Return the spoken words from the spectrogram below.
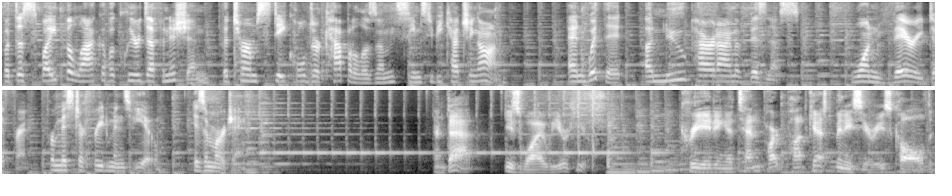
But despite the lack of a clear definition, the term stakeholder capitalism seems to be catching on and with it, a new paradigm of business, one very different from Mr. Friedman's view, is emerging. And that is why we are here, creating a 10 part podcast miniseries called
